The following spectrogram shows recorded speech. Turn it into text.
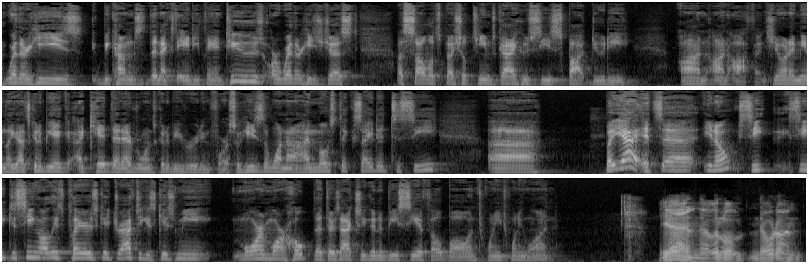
Whether he's becomes the next Andy Fantuz or whether he's just a solid special teams guy who sees spot duty on on offense. You know what I mean? Like that's going to be a, a, kid that everyone's going to be rooting for. So he's the one I'm most excited to see. Uh, but yeah, it's uh, you know, see, see, seeing all these players get drafted just gives me more and more hope that there's actually going to be CFL ball in 2021. Yeah, and a little note on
